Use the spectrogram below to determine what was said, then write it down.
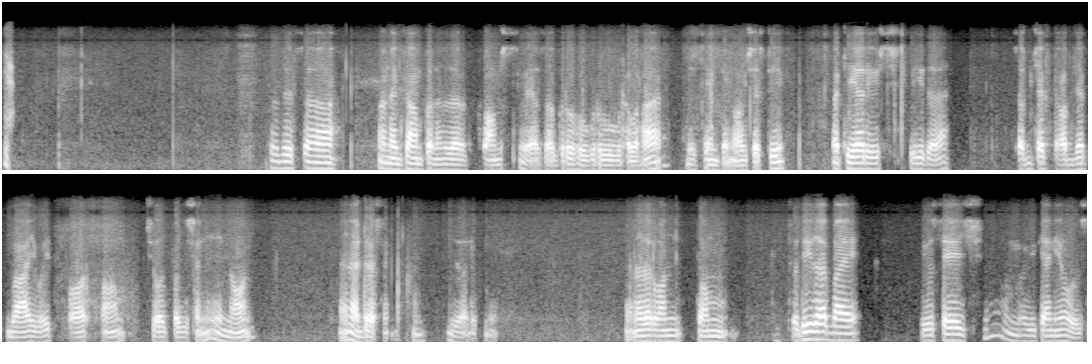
Yeah. so this uh, an example another forms as agruhu guru gravah the same thing all shashti but here you see the subject object by with for form show position in non and addressing. Hmm. these are different. another one from so these are by usage um, we can use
